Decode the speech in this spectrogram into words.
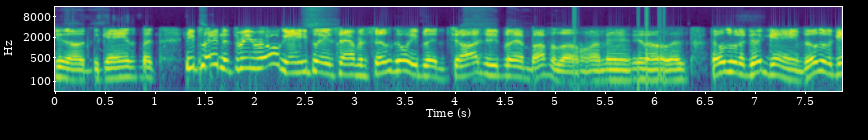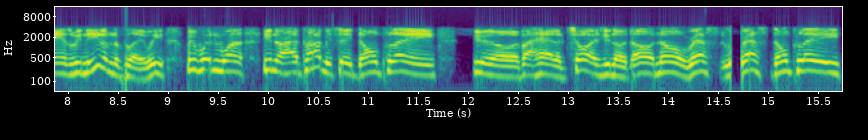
you know the games. But he played in the three road game. He played San Francisco. He played the Chargers. He played Buffalo. I mean, you know, those were the good games. Those are the games we need him to play. We we wouldn't want. You know, I'd probably say don't play. You know, if I had a choice, you know, oh no, rest, rest. Don't play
